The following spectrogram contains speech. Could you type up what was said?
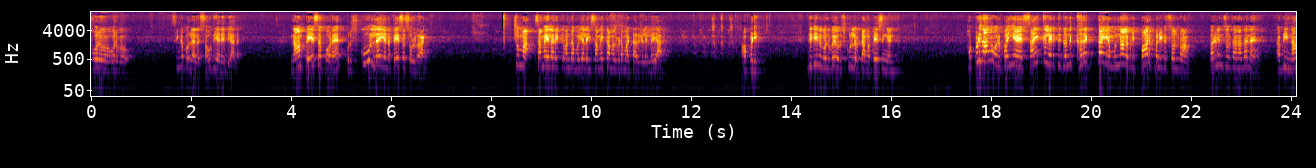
ஒரு ஒரு சிங்கப்பூர்ல இல்ல சவுதி அரேபியால நான் பேச போறேன். ஒரு ஸ்கூல்ல என்ன பேச சொல்றாங்க. சும்மா சமையலறைக்கு வந்த முயலை சமைக்காமல் விட மாட்டார்கள் இல்லையா? அப்படி. திடீர்னு கொண்டு போய் ஒரு ஸ்கூல்ல விட்டாங்க பேசுங்கன்ட்டு. அப்படிதாங்க ஒரு பையன் சைக்கிள் எடுத்துட்டு வந்து கரெக்டா என் முன்னால அப்படி பார்க் பண்ணிட்டு சொல்றான். பர்வீன் சுல்தானா தானே? அப்படின்னா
